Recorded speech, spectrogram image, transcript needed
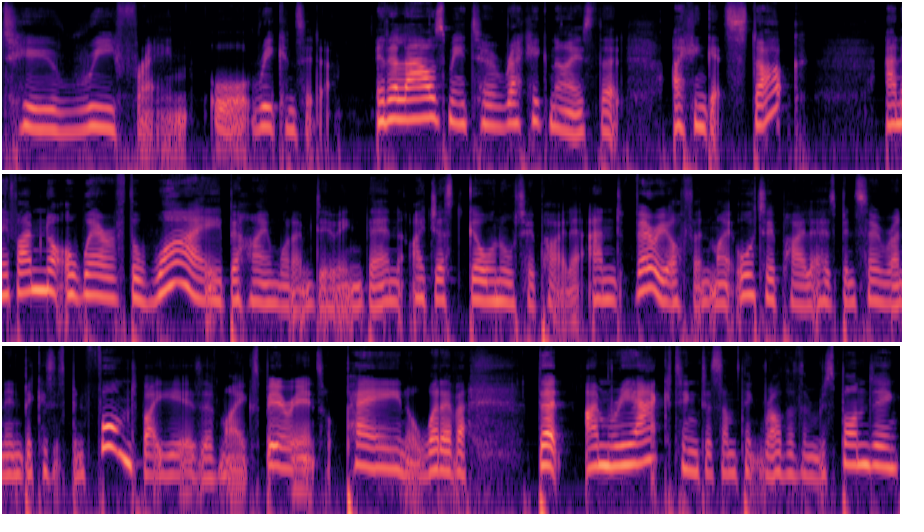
to reframe or reconsider. It allows me to recognize that I can get stuck and if I'm not aware of the why behind what I'm doing, then I just go on autopilot. And very often, my autopilot has been so run in because it's been formed by years of my experience or pain or whatever that I'm reacting to something rather than responding,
